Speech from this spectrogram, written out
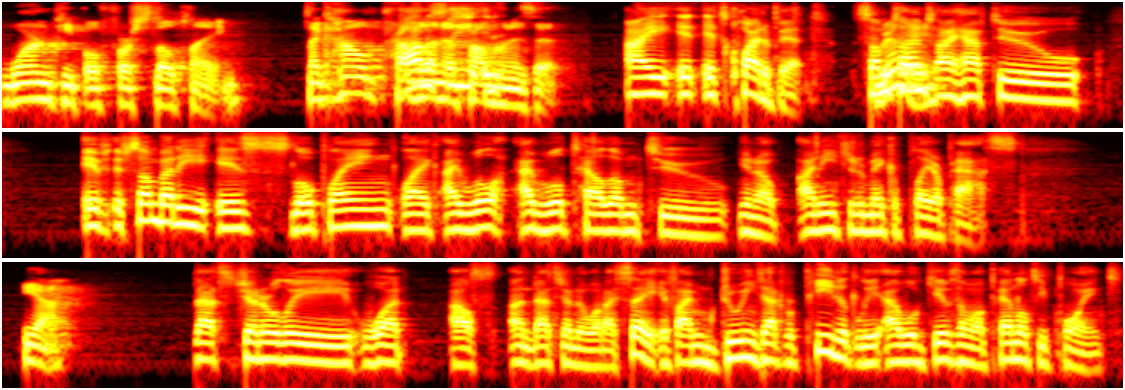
warn people for slow playing? Like how prevalent Honestly, a problem is it? I it, it's quite a bit. Sometimes Really? I have to if if somebody is slow playing, like I will I will tell them to, you know, I need you to make a player pass. Yeah. That's generally what I'll and that's generally what I say. If I'm doing that repeatedly, I will give them a penalty point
